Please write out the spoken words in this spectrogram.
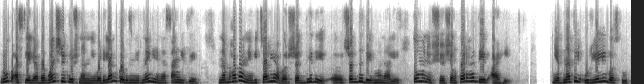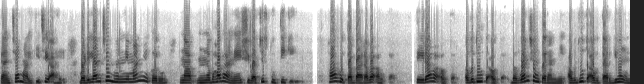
रूप असलेल्या भगवान श्रीकृष्णांनी वडिलांकडून निर्णय घेण्यास सांगितले. नभागाने विचारल्यावर श्रद्धेदेव श्रद्धदेव म्हणाले तो मनुष्य शंकर हा देव आहे. यज्ञातील उरलेली वस्तू त्यांच्या मालकीची आहे. वडिलांचे म्हणणे मान्य करून नभागाने शिवाची स्तुती केली. हा होता बारावा अवतार तेरावा अवतार अवधूत अवतार. भगवान शंकरांनी अवधूत अवतार घेऊन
